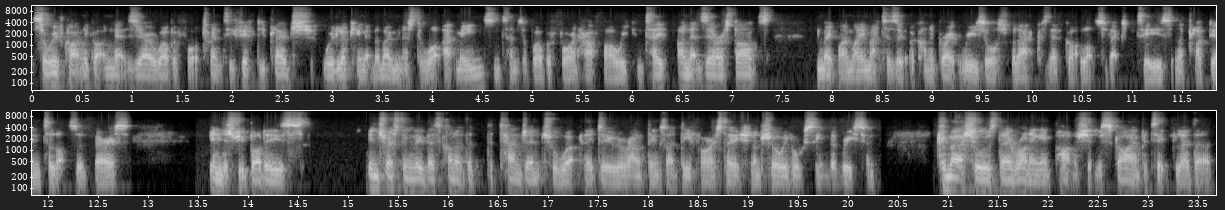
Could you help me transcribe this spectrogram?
So we've currently got a net zero well before 2050 pledge. We're looking at the moment as to what that means in terms of well before and how far we can take our net zero stance. Make My Money Matters a, a kind of great resource for that because they've got lots of expertise and they're plugged into lots of various industry bodies. Interestingly, there's kind of the, the tangential work they do around things like deforestation. I'm sure we've all seen the recent commercials they're running in partnership with Sky in particular that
